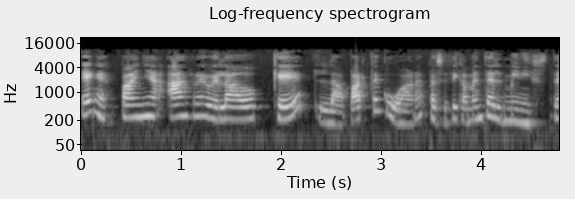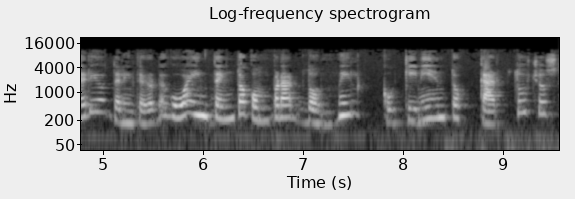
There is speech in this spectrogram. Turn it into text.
en España ha revelado que la parte cubana, específicamente el Ministerio del Interior de Cuba, intentó comprar 2.500 cartuchos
